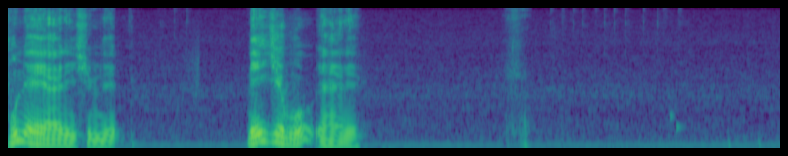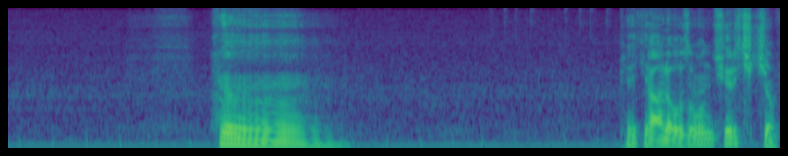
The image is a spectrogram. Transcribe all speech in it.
Bu ne yani şimdi? Neyce bu yani? Hı. Pekala o zaman dışarı çıkacağım.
